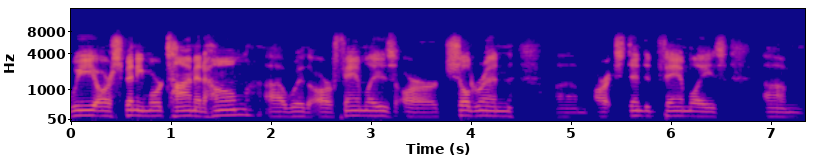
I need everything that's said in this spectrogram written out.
we are spending more time at home uh, with our families, our children, um, our extended families. Um,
